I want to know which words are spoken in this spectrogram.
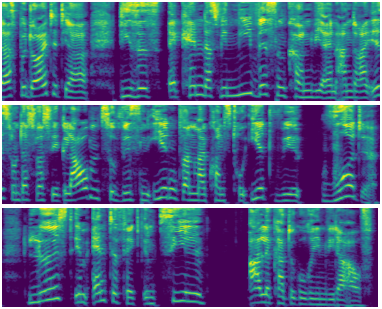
das bedeutet ja dieses Erkennen, dass wir nie wissen können, wie ein anderer ist und das, was wir glauben zu wissen, irgendwann mal konstruiert wurde, löst im Endeffekt im Ziel alle Kategorien wieder auf.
